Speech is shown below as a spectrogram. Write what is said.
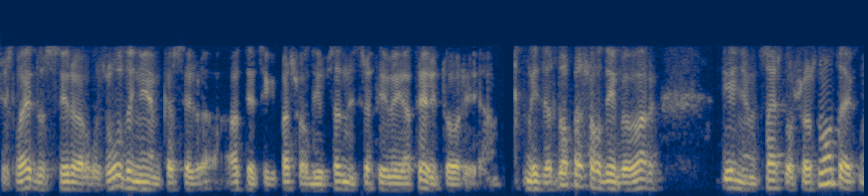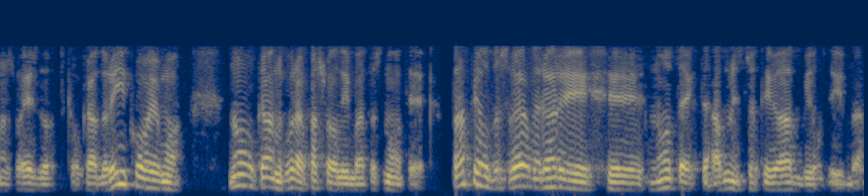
šis ledus ir uz ūdeņiem, kas ir attiecīgi pašvaldības administratīvajā teritorijā. Līdz ar to pašvaldība var pieņemt saistošos noteikumus vai izdot kaut kādu rīkojumu, nu, kā nu kurā pašvaldībā tas notiek. Papildus vēl ir arī noteikta administratīvā atbildība.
